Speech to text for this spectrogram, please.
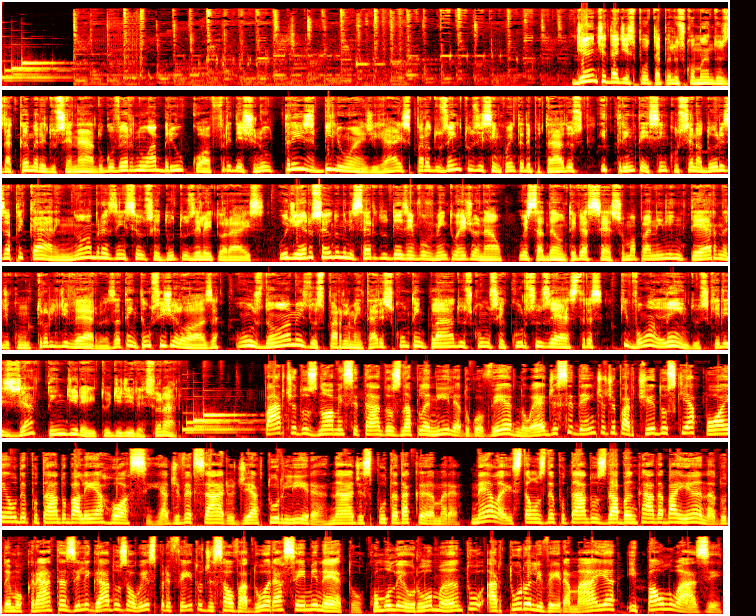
Diante da disputa pelos comandos da Câmara e do Senado, o governo abriu o cofre e destinou 3 bilhões de reais para 250 deputados e 35 senadores aplicarem em obras em seus redutos eleitorais. O dinheiro saiu do Ministério do Desenvolvimento Regional. O Estadão teve acesso a uma planilha interna de controle de verbas, até então sigilosa, com os nomes dos parlamentares contemplados com os recursos extras que vão além dos que eles já têm direito de direcionar. Parte dos nomes citados na planilha do governo é dissidente de partidos que apoiam o deputado Baleia Rossi, adversário de Arthur Lira, na disputa da Câmara. Nela estão os deputados da bancada baiana do Democratas e ligados ao ex-prefeito de Salvador, ACM Neto, como Leur Lomanto, Arthur Oliveira Maia e Paulo Aze.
